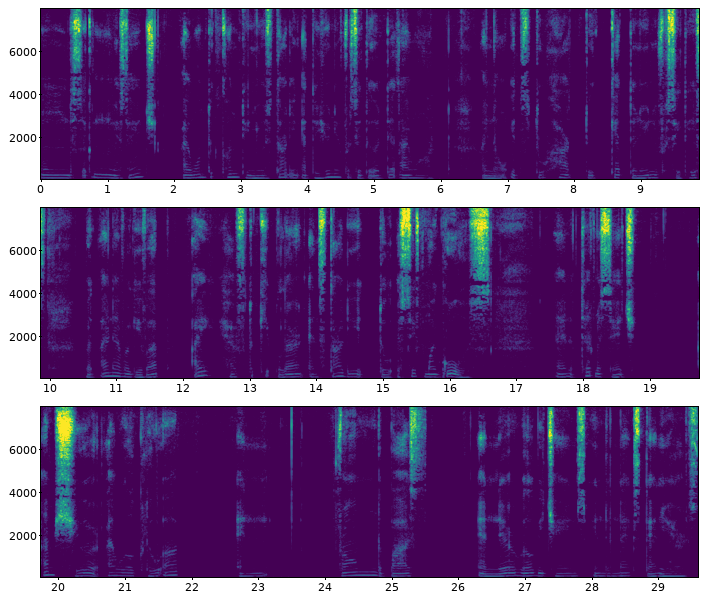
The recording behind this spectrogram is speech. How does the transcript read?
Um, the second message I want to continue studying at the university that I want. I know it's too hard to get the universities, but I never give up. I have to keep learn and study to achieve my goals. And third message, I'm sure I will grow up and from the past and there will be change in the next 10 years.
